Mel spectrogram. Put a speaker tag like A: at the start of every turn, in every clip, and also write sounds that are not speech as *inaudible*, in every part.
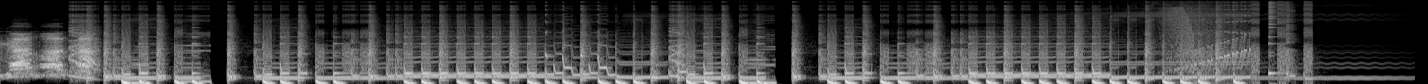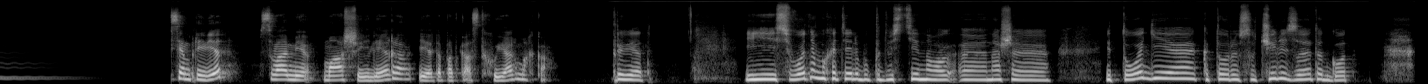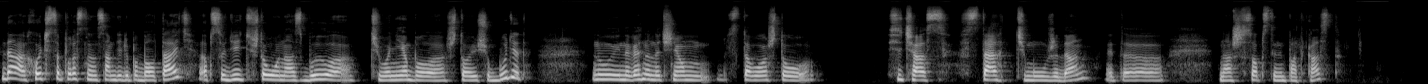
A: Всем привет! С вами Маша и Лера, и это подкаст «Хуярмарка».
B: Привет! И сегодня мы хотели бы подвести э, наши итоги, которые случились за этот год.
A: Да, хочется просто на самом деле поболтать, обсудить, что у нас было, чего не было, что еще будет. Ну и, наверное, начнем с того, что сейчас старт чему уже дан. Это наш собственный подкаст.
